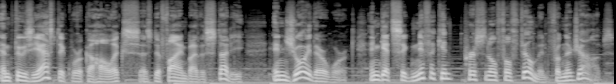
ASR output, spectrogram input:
Enthusiastic workaholics, as defined by the study, enjoy their work and get significant personal fulfillment from their jobs.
